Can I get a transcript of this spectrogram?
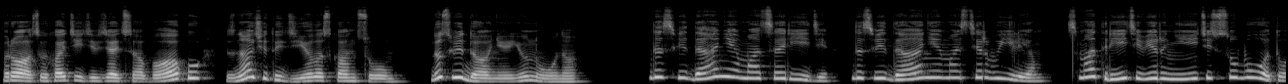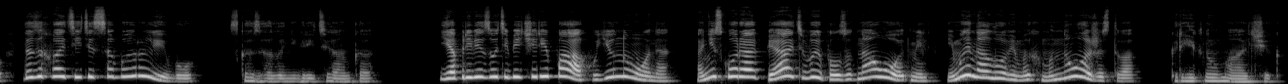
Раз вы хотите взять собаку, значит и дело с концом. До свидания, Юнона». «До свидания, Маца Риди. До свидания, мастер Уильям. «Смотрите, вернитесь в субботу, да захватите с собой рыбу», — сказала негритянка. «Я привезу тебе черепаху, Юнона. Они скоро опять выползут на отмель, и мы наловим их множество», — крикнул мальчик.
